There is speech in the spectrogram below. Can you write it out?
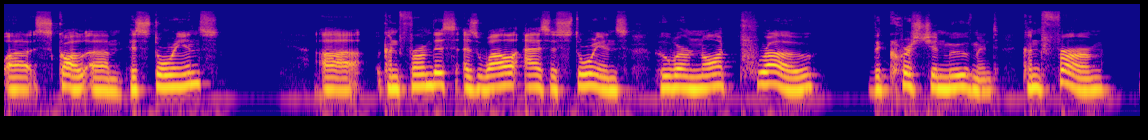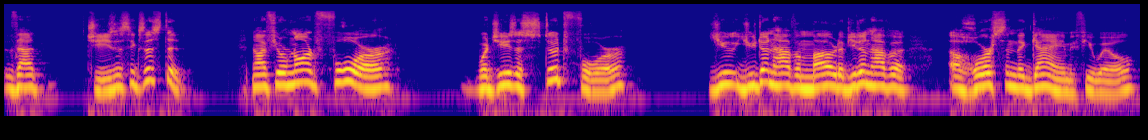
uh, um, historians uh, confirm this, as well as historians who were not pro the Christian movement confirm that Jesus existed. Now, if you're not for what Jesus stood for, you you don't have a motive, you don't have a, a horse in the game, if you will,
